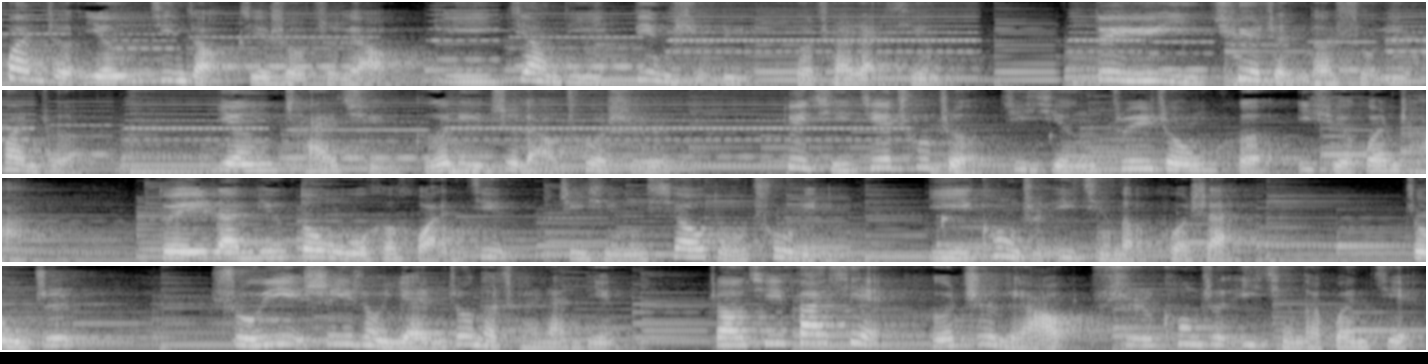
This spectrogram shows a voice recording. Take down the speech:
患者应尽早接受治疗，以降低病史率和传染性。对于已确诊的鼠疫患者，应采取隔离治疗措施，对其接触者进行追踪和医学观察，对染病动物和环境进行消毒处理，以控制疫情的扩散。总之，鼠疫是一种严重的传染病，早期发现和治疗是控制疫情的关键。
